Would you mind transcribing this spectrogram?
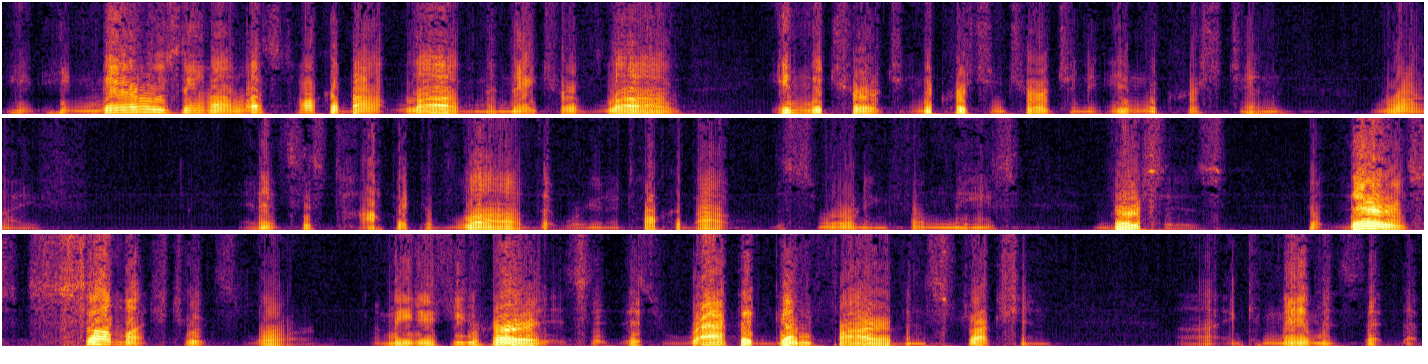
He, he narrows in on let's talk about love and the nature of love in the church, in the Christian church, and in the Christian life. And it's this topic of love that we're going to talk about this morning from these verses. But there is so much to explore. I mean, as you heard, it's this rapid gunfire of instruction uh, and commandments that, that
